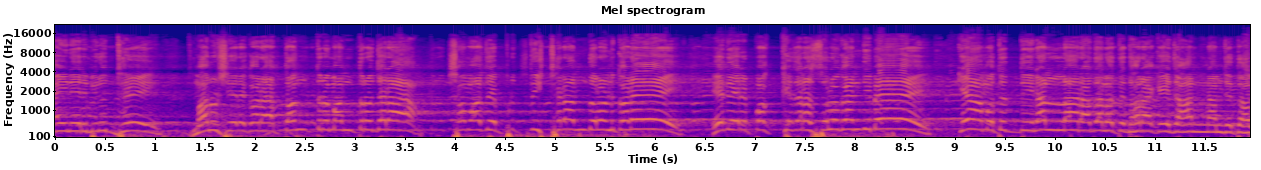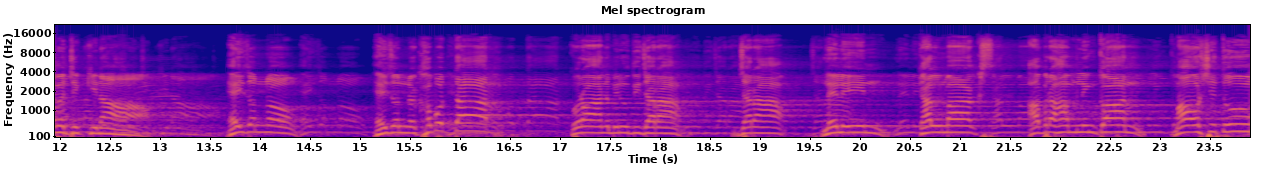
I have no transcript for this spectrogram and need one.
আইনের বিরুদ্ধে, মানুষের গড়া তন্ত্র মন্ত্র যারা সমাজে প্রতিষ্ঠার আন্দোলন করে। এদের পক্ষে যারা স্লোগান দিবে, কেয়ামতের দিন আল্লাহর আদালতে ধরাকে জাহান নাম যেতে হবে, ঠিক কিনা? এই জন্য এই জন্য খবরদার, কোরআন বিরোধী যারা যারা Lenin, Karl Marx, Abraham Lincoln, Mao Tse tung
